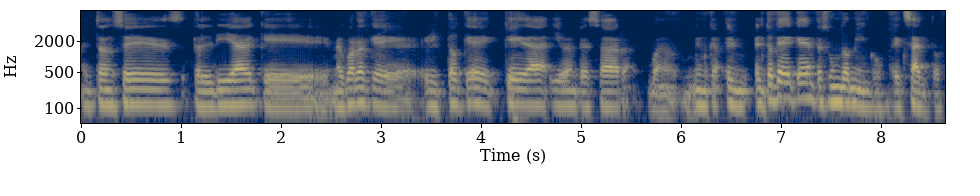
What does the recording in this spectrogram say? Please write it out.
Entonces, el día que, me acuerdo que el toque de queda iba a empezar, bueno, el, el toque de queda empezó un domingo, exacto.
